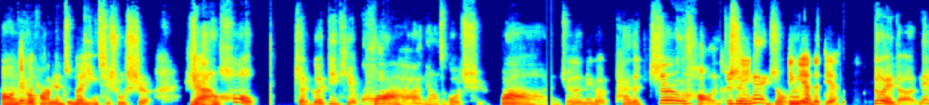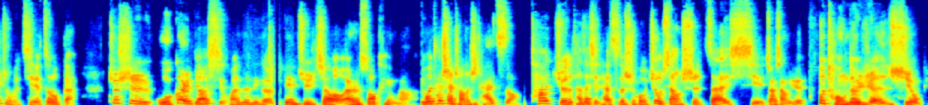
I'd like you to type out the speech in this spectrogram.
哦，那个画面真的引起舒适，然后整个地铁咵那样子过去。哇，你觉得那个拍的真好，就是那种惊艳的点，对的那种节奏感，就是我个人比较喜欢的那个编剧叫 Aaron Sorkin 嘛，因为他擅长的是台词啊，他觉得他在写台词的时候就像是在写交响乐，不同的人是有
